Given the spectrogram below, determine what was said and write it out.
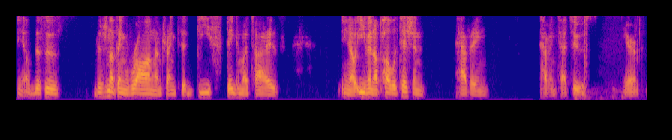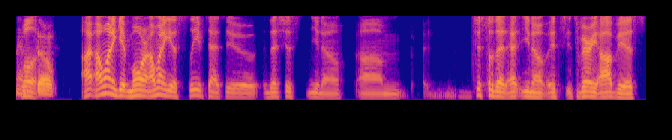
you know, this is. There's nothing wrong. I'm trying to destigmatize you know even a politician having having tattoos here and Well, so I, I want to get more. I want to get a sleeve tattoo that's just you know, um, just so that uh, you know it's it's very obvious,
